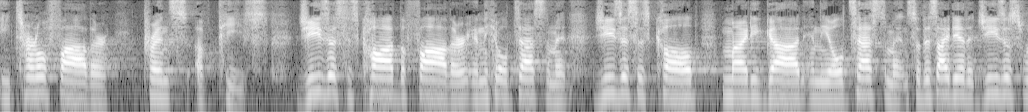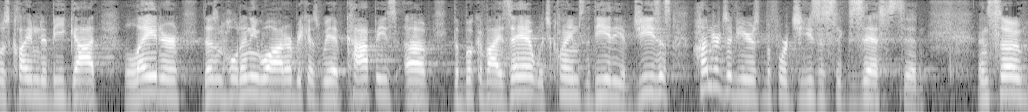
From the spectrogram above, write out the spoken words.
Eternal Father, Prince of Peace. Jesus is called the Father in the Old Testament. Jesus is called Mighty God in the Old Testament. And so, this idea that Jesus was claimed to be God later doesn't hold any water because we have copies of the book of Isaiah, which claims the deity of Jesus hundreds of years before Jesus existed. And so,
